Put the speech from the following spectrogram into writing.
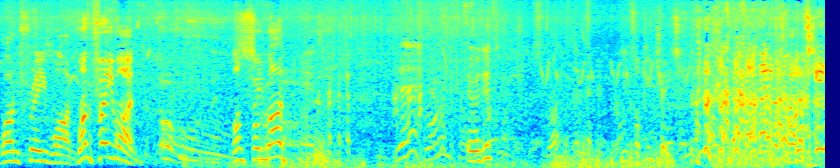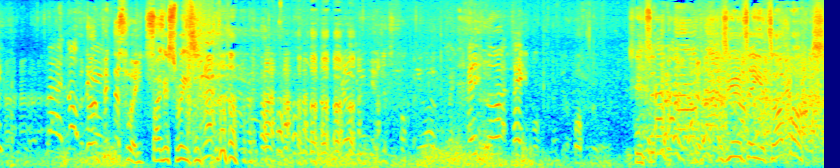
One, three, one. One three one. One three one. Who is it? You fucking cheat. Right, not Don't pick the sweets. Bag of sweets. You just fucked you over. Hey, look at that table. He's going to take, going to take your top box.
